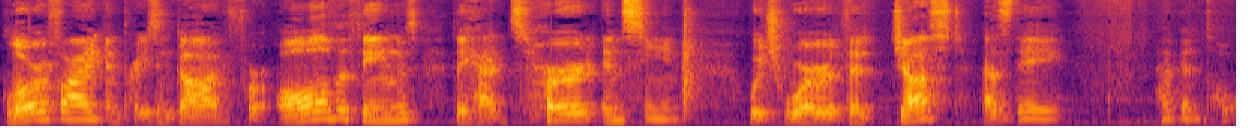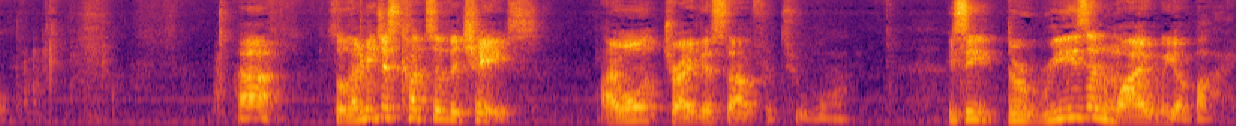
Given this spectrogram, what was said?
glorifying and praising God for all the things they had heard and seen, which were the, just as they have been told. Ah, so let me just cut to the chase. I won't drag this out for too long. You see, the reason why we abide,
